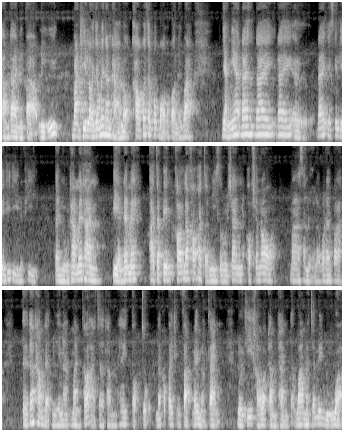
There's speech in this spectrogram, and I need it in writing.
ทำได้หรือเปล่า หรือ บางทีเรายังไม่ทันถามหรอกเขาก็จะมาบอกมาก่อนเลยว่า อย่างเงี้ยได้ได้ได้เออได้ experience ที่ดีนะพี่ แต่หนูทำไม่ทันเปลี่ยนได้ไหมอาจจะเป็นเขาแล้วเขาอาจจะมี solution optionalมาเสนอเราก็ได้ว่าแต่ถ้าทำแบบนี้นะมันก็อาจจะทำให้ตอบโจทย์แล้วก็ไปถึงฝั่งได้เหมือนกัน โดยที่เขาทำทัน แต่ว่ามันจะไม่หวือหวา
